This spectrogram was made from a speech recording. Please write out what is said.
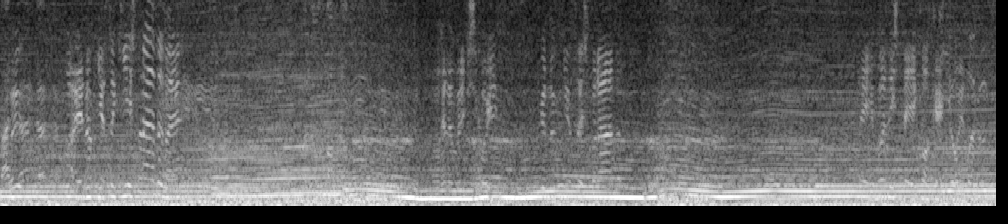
Dá, dá, dá, dá. Ah, eu não conheço aqui a estrada, não é? Mas não sabe. Olha, não brinques com isso, que eu não conheço a estrada. Ei, mas isto é qualquer E o coisa. barulho.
